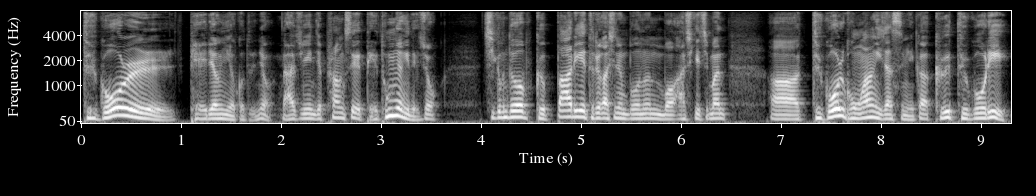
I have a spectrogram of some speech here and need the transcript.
드골 대령이었거든요. 나중에 이제 프랑스의 대통령이 되죠. 지금도 그 파리에 들어가시는 분은 뭐 아시겠지만 어, 드골 공항이지 않습니까? 그 드골이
